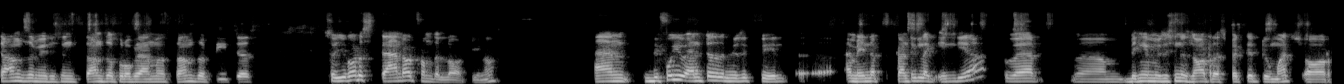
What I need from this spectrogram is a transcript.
tons of musicians, tons of programmers, tons of teachers. So, you got to stand out from the lot, you know. And before you enter the music field, uh, I mean, a country like India, where um, being a musician is not respected too much or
